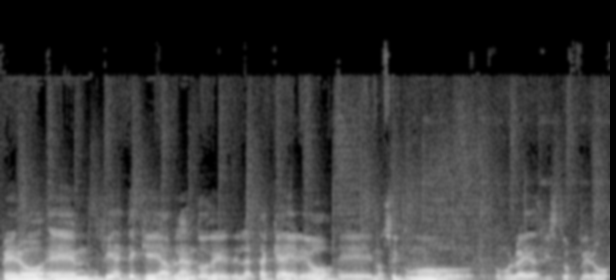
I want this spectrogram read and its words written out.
Pero em, fíjate que hablando del ataque aéreo, eh, no sé cómo, cómo, lo hayas visto, pero,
